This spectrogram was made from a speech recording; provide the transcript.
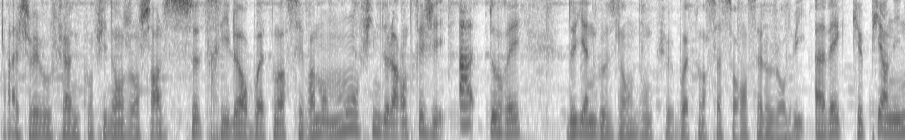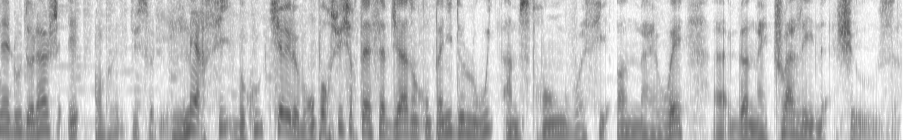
Ah, je vais vous faire une confidence, Jean-Charles. Ce thriller Boîte Noire, c'est vraiment mon film de la rentrée. J'ai adoré de Yann Gozlan. Donc, euh, Boîte Noire, ça sort en salle aujourd'hui avec Pierre Ninet, Lou Delage et André Dussolier. Merci beaucoup, Thierry Lebon. On poursuit sur TSF Jazz en compagnie de Louis Armstrong. Voici On My Way, uh, Gone My Traveling Shoes.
